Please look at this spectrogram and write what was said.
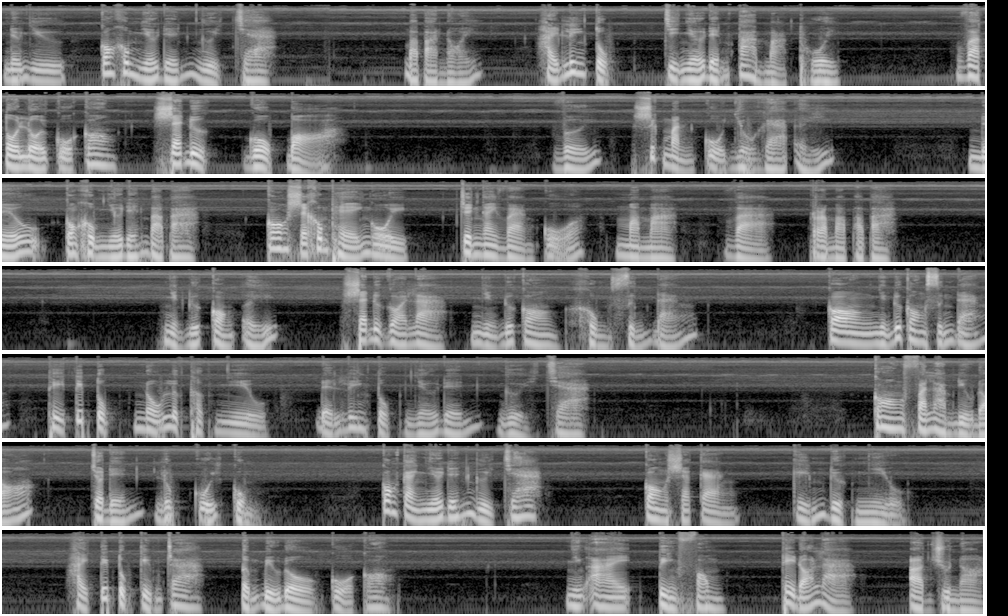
nếu như con không nhớ đến người cha? Bà bà nói, hãy liên tục chỉ nhớ đến ta mà thôi. Và tội lỗi của con sẽ được gột bỏ. Với sức mạnh của yoga ấy, nếu con không nhớ đến bà bà, con sẽ không thể ngồi trên ngai vàng của Mama và Ramapapa. Những đứa con ấy sẽ được gọi là những đứa con không xứng đáng. Còn những đứa con xứng đáng thì tiếp tục nỗ lực thật nhiều để liên tục nhớ đến người cha. Con phải làm điều đó cho đến lúc cuối cùng. Con càng nhớ đến người cha, con sẽ càng kiếm được nhiều. Hãy tiếp tục kiểm tra tấm biểu đồ của con những ai tiên phong thì đó là Arjuna.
